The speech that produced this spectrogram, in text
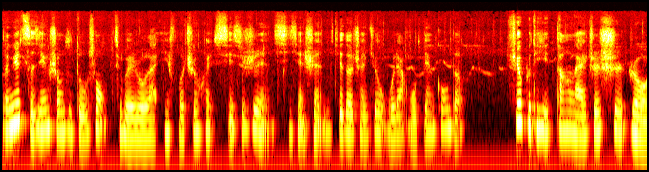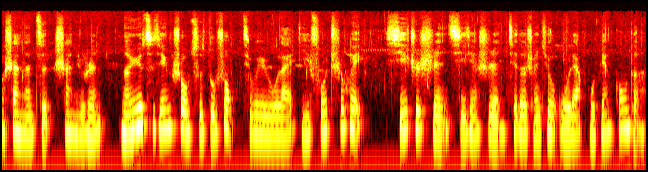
能于此经受持读诵，即为如来一佛智慧，悉知之人，悉见圣，皆得成就无量无边功德。须菩提，当来之世，若有善男子、善女人能于此经受持读诵，即为如来一佛智慧，悉知世人，悉见世人，皆得成就无量无边功德。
